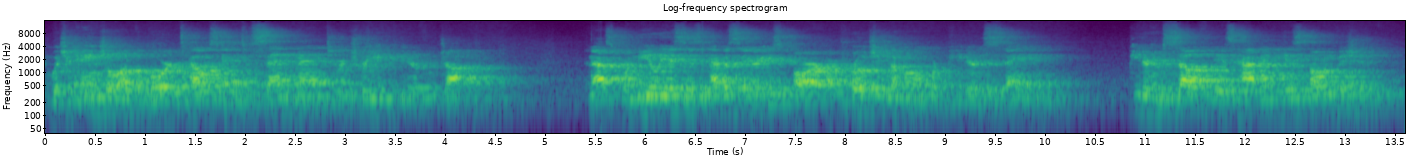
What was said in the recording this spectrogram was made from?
in which an angel of the Lord tells him to send men to retrieve Peter from Joppa. And as Cornelius' emissaries are approaching the home where Peter is staying, Peter himself is having his own vision,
